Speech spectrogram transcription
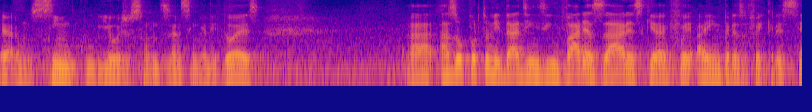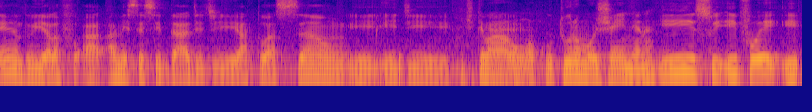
éramos cinco e hoje são 252 as oportunidades em várias áreas que a empresa foi crescendo e ela, a, a necessidade de atuação e, e de... De ter uma, é, uma, cultura homogênea, né? Isso, e, foi, e,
